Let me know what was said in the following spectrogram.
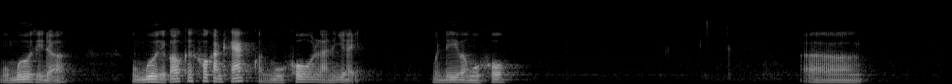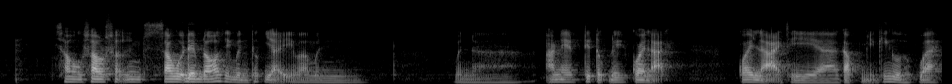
mùa mưa thì đỡ. Mùa mưa thì có cái khó khăn khác còn mùa khô là như vậy mình đi vào mùa khô. À, sau sau sau, sau buổi đêm đó thì mình thức dậy và mình mình à, anh em tiếp tục đi quay lại. Quay lại thì à, gặp những cái người hôm qua.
